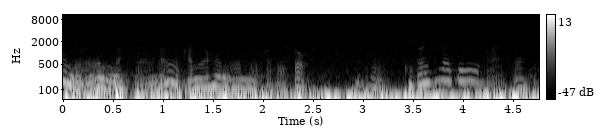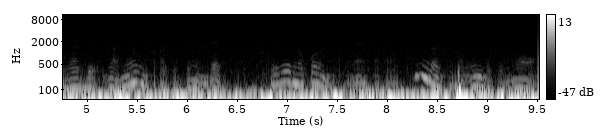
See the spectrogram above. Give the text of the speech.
本では読んでますけど、なぜ紙の本で読んでるかというと、手書きができるからですね。手書きがメモとかできるんで、それで残るんですね。だから、Kindle とかもいいんだけども、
